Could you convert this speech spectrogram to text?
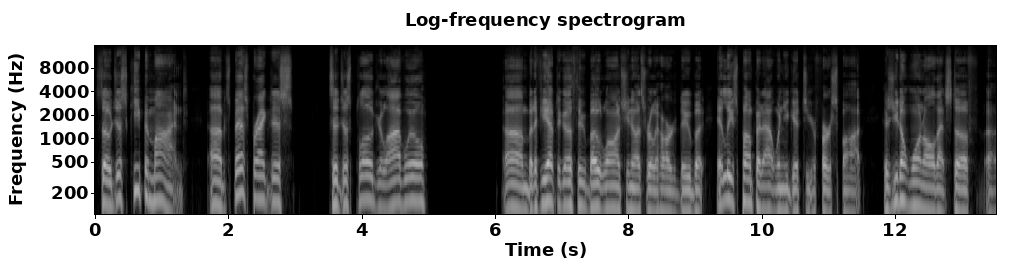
So just keep in mind, uh, it's best practice to just plug your live well. Um, but if you have to go through boat launch, you know it's really hard to do. But at least pump it out when you get to your first spot, because you don't want all that stuff uh,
